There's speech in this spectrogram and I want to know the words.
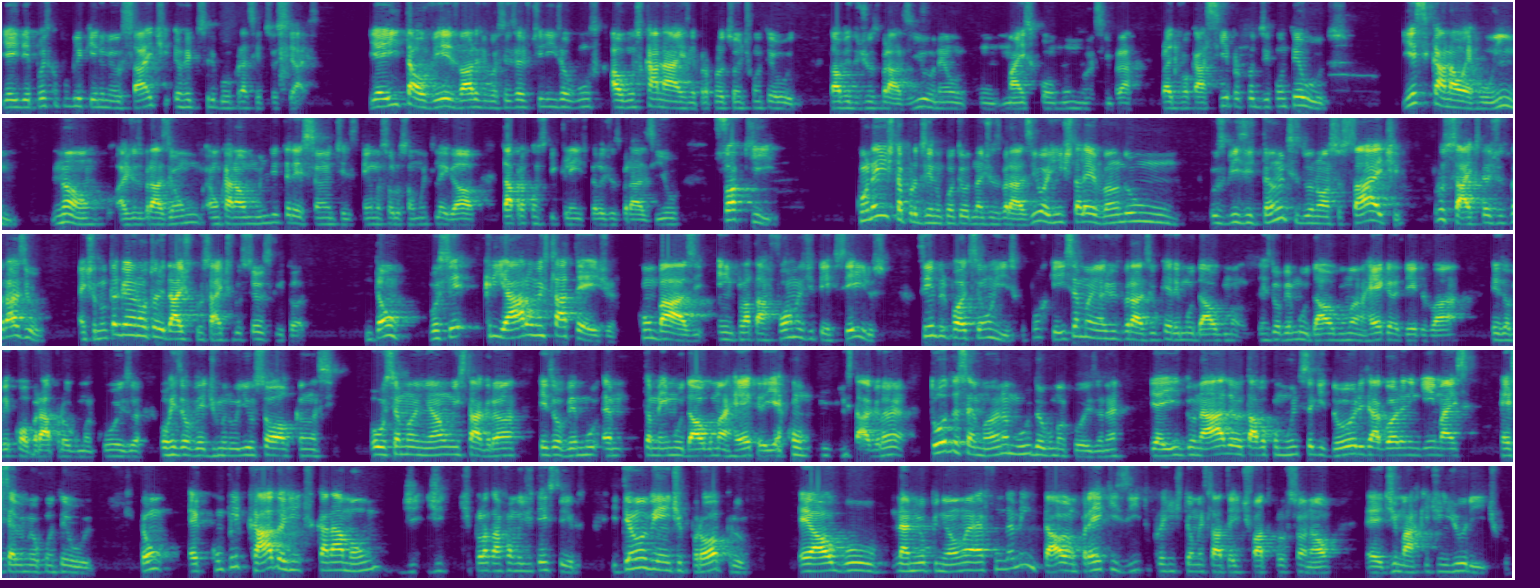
e aí depois que eu publiquei no meu site, eu redistribuo para as redes sociais. E aí talvez vários de vocês utilizem alguns, alguns canais né, para produção de conteúdo talvez do Jus Brasil, né, um, mais comum assim para advocacia para produzir conteúdos. E esse canal é ruim? Não. A Jus Brasil é um, é um canal muito interessante, eles têm uma solução muito legal, dá para conseguir clientes pela Jus Brasil. Só que, quando a gente está produzindo conteúdo na Jus Brasil, a gente está levando um, os visitantes do nosso site para o site da Jus Brasil. A gente não está ganhando autoridade para o site do seu escritório. Então, você criar uma estratégia com base em plataformas de terceiros sempre pode ser um risco. Porque e se amanhã a Jus Brasil querer mudar alguma, resolver mudar alguma regra deles lá, resolver cobrar por alguma coisa, ou resolver diminuir o seu alcance, ou se amanhã o Instagram resolver é, também mudar alguma regra, e é com o Instagram, toda semana muda alguma coisa, né? E aí, do nada, eu estava com muitos seguidores e agora ninguém mais recebe o meu conteúdo. Então, é complicado a gente ficar na mão de, de, de plataformas de terceiros. E ter um ambiente próprio é algo, na minha opinião, é fundamental, é um pré-requisito para a gente ter uma estratégia de fato profissional é, de marketing jurídico.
